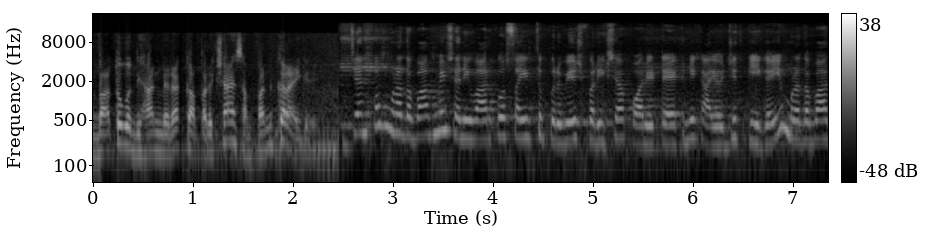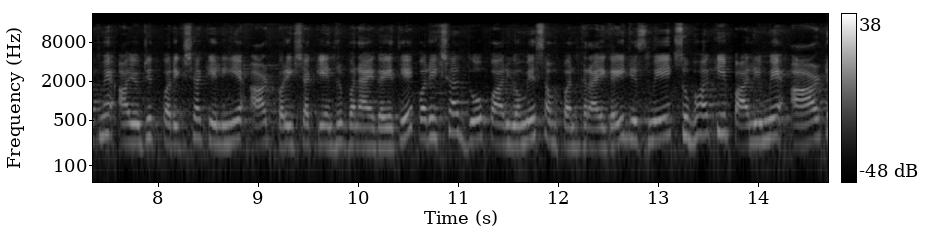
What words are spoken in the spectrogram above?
बातों को ध्यान में रखकर परीक्षाएँ संपन्न कराई गई। जनपद मुरादाबाद में शनिवार को संयुक्त प्रवेश परीक्षा पॉलिटेक्निक आयोजित की गई। मुरादाबाद में आयोजित परीक्षा के लिए आठ परीक्षा केंद्र बनाए गए थे। परीक्षा दो पारियों में संपन्न कराई गई, जिसमें सुबह की पाली में आठ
